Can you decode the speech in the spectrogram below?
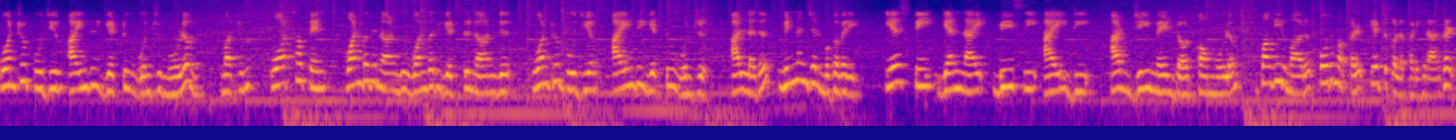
ஒன்று பூஜ்ஜியம் ஐந்து எட்டு ஒன்று மூலம் மற்றும் வாட்ஸ்அப் எண் ஒன்பது நான்கு ஒன்பது எட்டு நான்கு ஒன்று பூஜ்ஜியம் ஐந்து எட்டு ஒன்று அல்லது மின்னஞ்சல் முகவரி SPNI PCID at Gmail dot com மூலம் பகிருமாறு பொதுமக்கள் கேட்டுக்கொள்ளப்படுகிறார்கள்.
